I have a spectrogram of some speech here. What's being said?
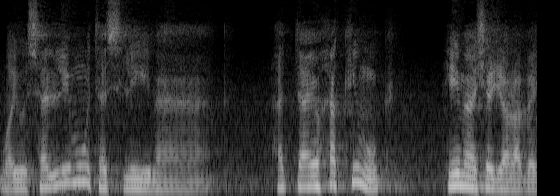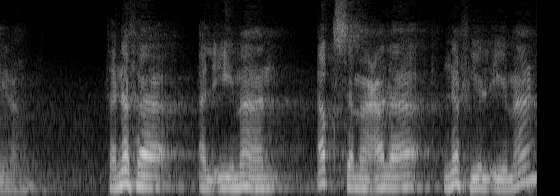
ويسلموا تسليما حتى يحكموك فيما شجر بينهم. فنفى الإيمان أقسم على نفي الإيمان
